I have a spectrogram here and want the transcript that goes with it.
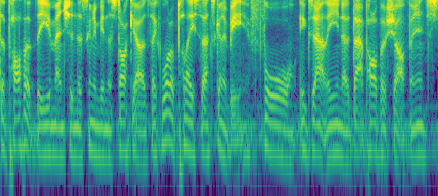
the pop up that you mentioned that's going to be in the stockyards. Like, what a place that's going to be for exactly you know that pop up shop, and it's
